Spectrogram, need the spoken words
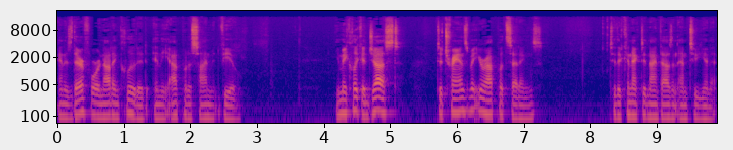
and is therefore not included in the output assignment view. You may click Adjust to transmit your output settings to the connected 9000 M2 unit.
